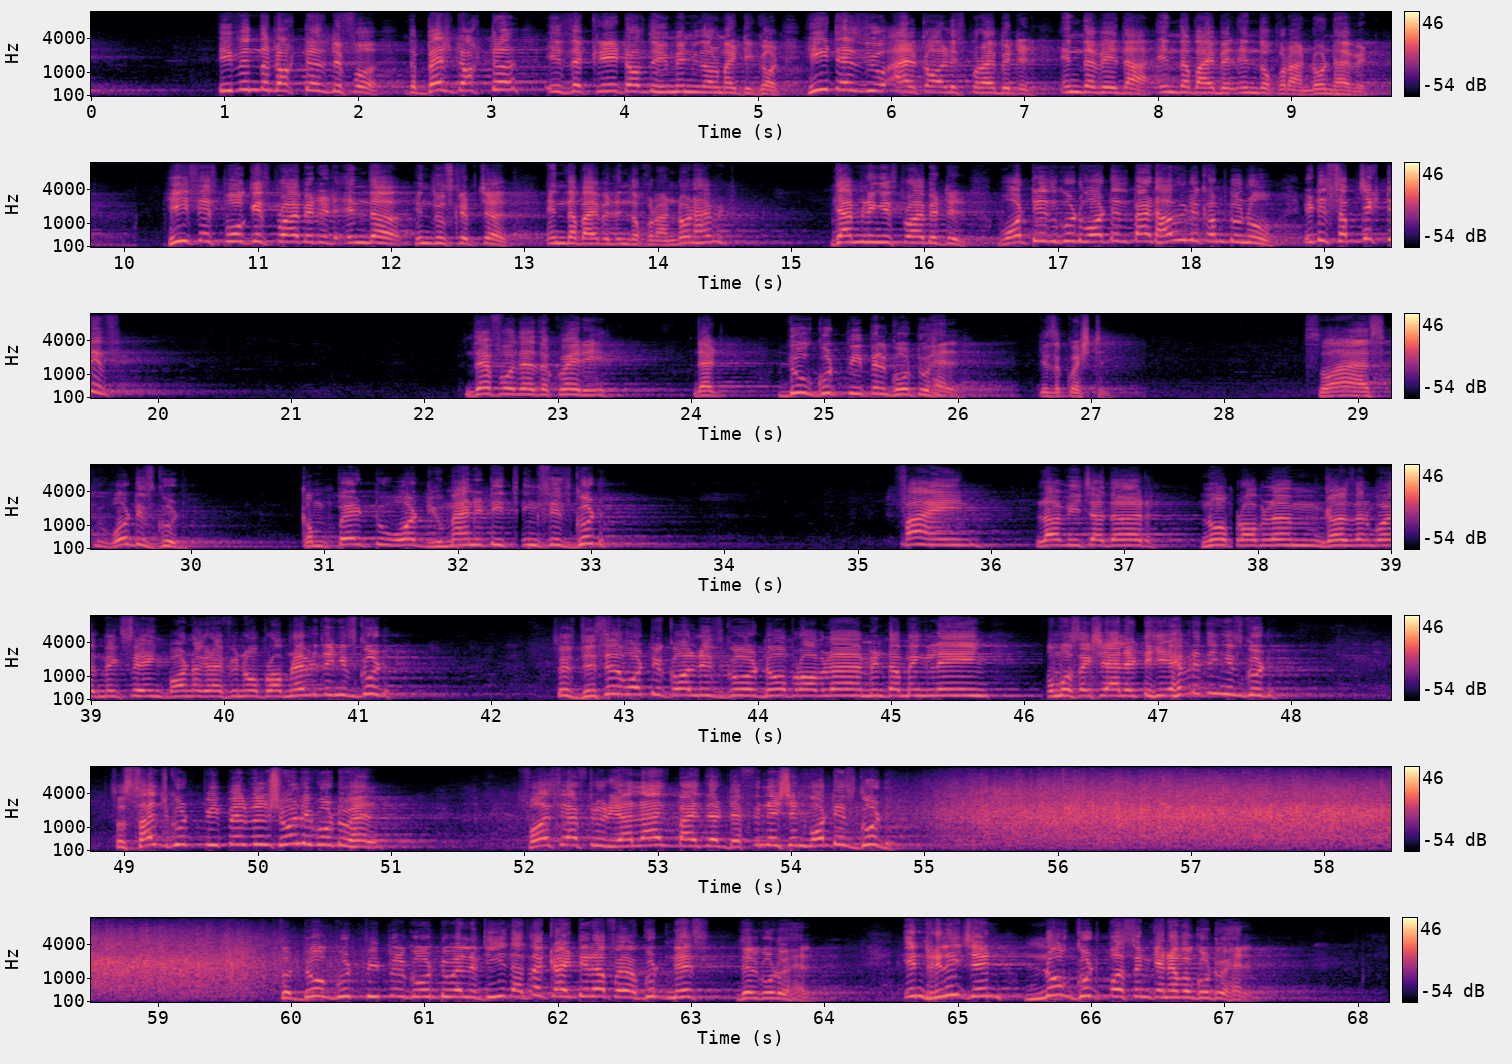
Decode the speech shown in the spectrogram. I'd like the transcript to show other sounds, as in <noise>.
Even the doctors differ. The best doctor is the creator of the human being, Almighty God. He tells you alcohol is prohibited in the Veda, in the Bible, in the Quran. Don't have it. He says pork is prohibited in the Hindu scriptures, in the Bible, in the Quran. Don't have it. Gambling is prohibited. What is good, what is bad, how will you come to know? It is subjective. Therefore, there's a query that do good people go to hell? Is a question. So I ask you, what is good? Compared to what humanity thinks is good? Fine, love each other, no problem, girls and boys mixing, pornography, no problem, everything is good. So if this is what you call is good, no problem, intermingling, homosexuality, <laughs> everything is good. So such good people will surely go to hell. First you have to realize by the definition what is good. So do good people go to hell? If these are the criteria for your goodness, they'll go to hell. In religion, no good person can ever go to hell.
